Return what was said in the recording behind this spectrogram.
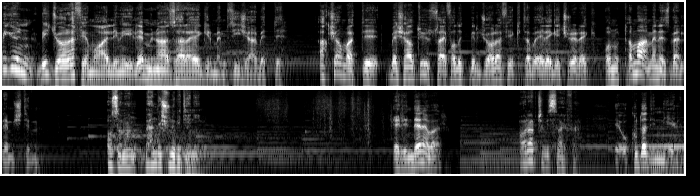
Bir gün bir coğrafya muallimiyle münazaraya girmemiz icap etti. Akşam vakti 5-600 sayfalık bir coğrafya kitabı ele geçirerek onu tamamen ezberlemiştim. O zaman ben de şunu bir deneyeyim. Elinde ne var? Arapça bir sayfa. E oku da dinleyelim.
